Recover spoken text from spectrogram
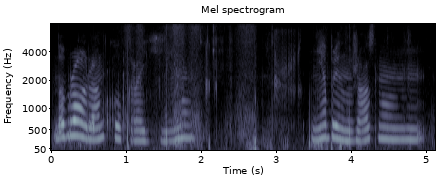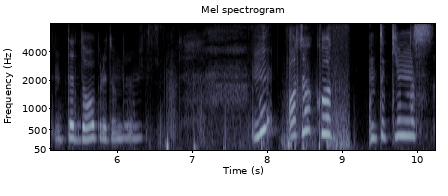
Доброго ранку, Україна. Ні, блін, ужасно. Та добре, добре. Ну, отак от, от такі у нас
